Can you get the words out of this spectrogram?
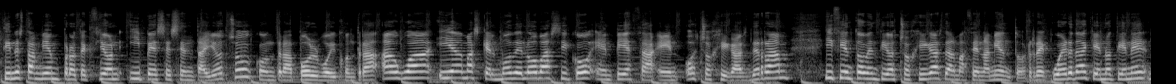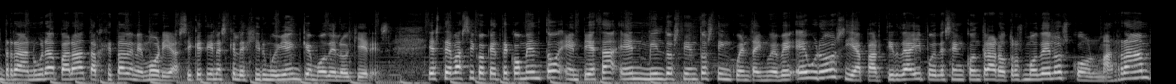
Tienes también protección IP68 contra polvo y contra agua y además que el modelo básico empieza en 8 GB de RAM y 128 GB de almacenamiento. Recuerda que no tiene ranura para tarjeta de memoria, así que tienes que elegir muy bien qué modelo quieres. Este básico que te comento empieza en 1259 49 euros y a partir de ahí puedes encontrar otros modelos con más RAM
